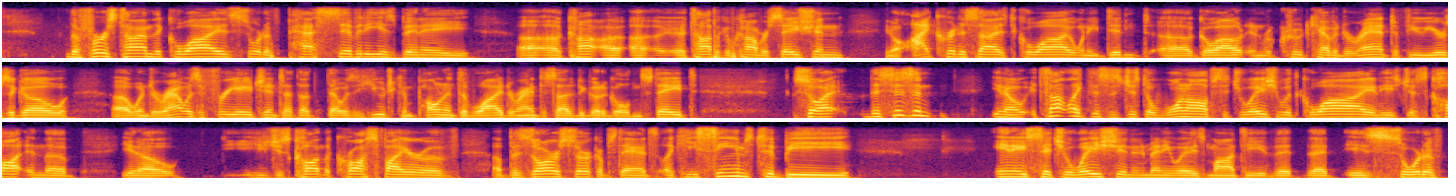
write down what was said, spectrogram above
the first time that Kawhi's sort of passivity has been a a, a, a, topic of conversation. You know, I criticized Kawhi when he didn't uh, go out and recruit Kevin Durant a few years ago uh, when Durant was a free agent. I thought that was a huge component of why Durant decided to go to Golden State. So I, this isn't, you know, it's not like this is just a one-off situation with Kawhi and he's just caught in the you know, he's just caught in the crossfire of a bizarre circumstance. Like he seems to be in a situation in many ways, Monty, that that is sort of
